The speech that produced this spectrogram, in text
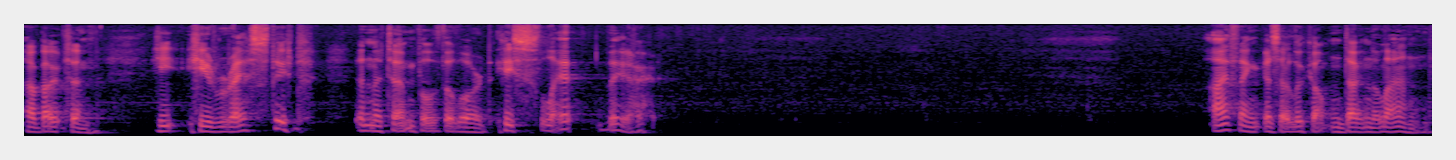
about him. He, he rested in the temple of the Lord, he slept there. I think as I look up and down the land,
